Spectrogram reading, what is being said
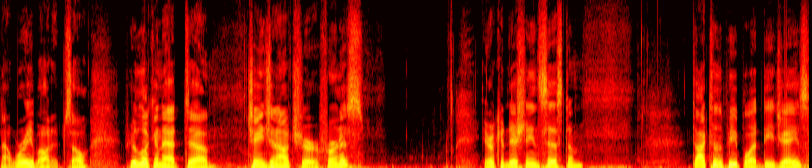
not worry about it. So, if you're looking at uh, changing out your furnace, air conditioning system, talk to the people at DJ's.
